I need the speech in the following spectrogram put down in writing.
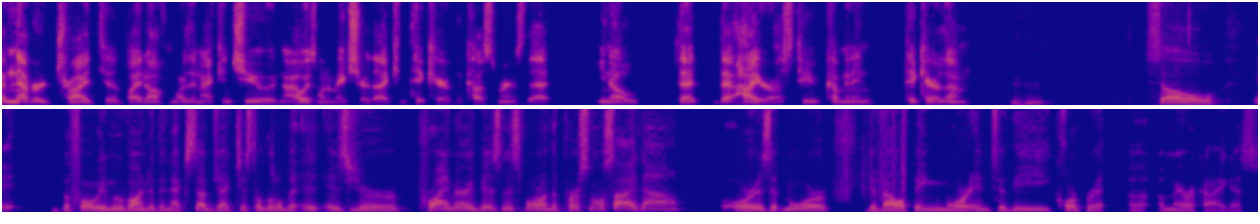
I've never tried to bite off more than I can chew, and I always want to make sure that I can take care of the customers that you know that that hire us to come in and take care of them. Mm-hmm. So before we move on to the next subject, just a little bit, is your primary business more on the personal side now, or is it more developing more into the corporate uh, America, I guess?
